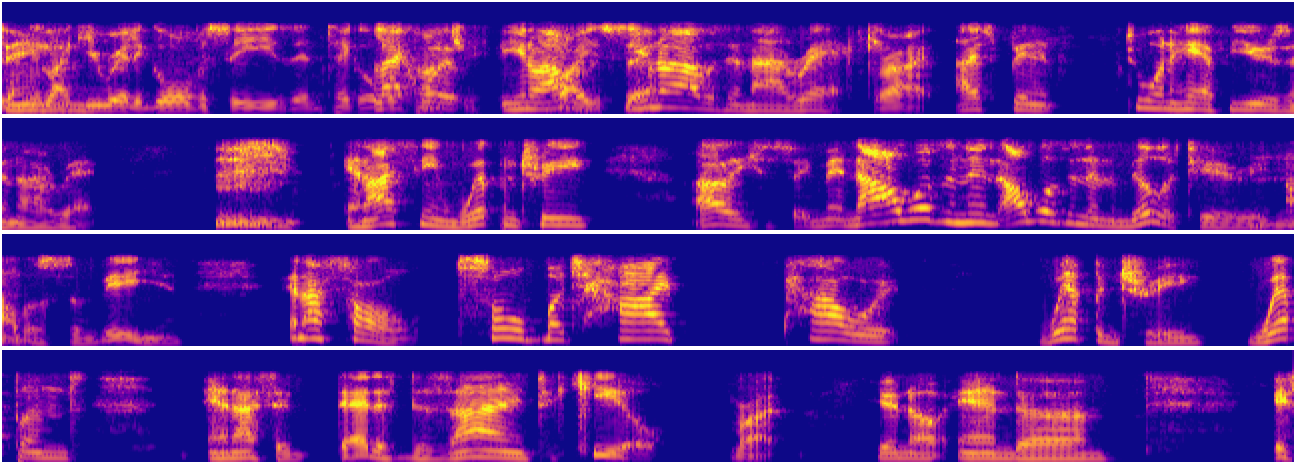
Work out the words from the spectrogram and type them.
Thing. Like you ready to go overseas and take over like the what, country you know, I by was, yourself. you know, I was in Iraq. right. I spent two and a half years in Iraq, and I seen weaponry. I used to say, man, now I wasn't in, I wasn't in the military. I Mhm. was a civilian, and I saw so much high-powered weaponry, weapons, and I said that is designed to kill. Right. You know, and um, it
